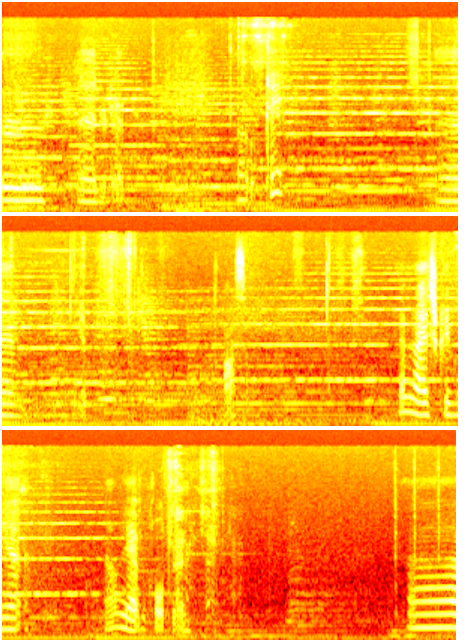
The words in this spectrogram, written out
Melter and you're dead. Okay. And yep. Awesome. Have an ice cream yet? No, we have a cauldron. Uh,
